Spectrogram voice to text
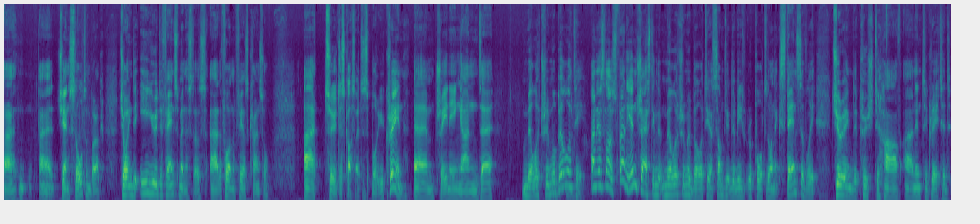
uh, uh, Jens Stoltenberg joined the EU defence ministers at the Foreign Affairs Council uh, to discuss how to support Ukraine, um, training and uh, military mobility. And it's, it's very interesting that military mobility is something that we reported on extensively during the push to have an integrated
